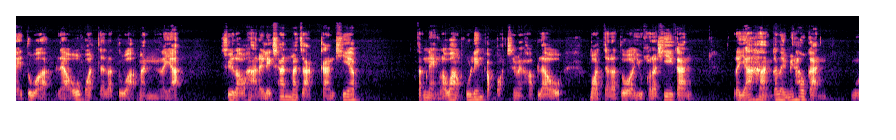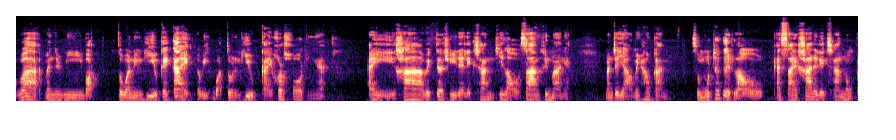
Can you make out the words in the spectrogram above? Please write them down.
ลาย ๆ ตัว แล้วบอทแต่ละตัวมันระยะ คือเราหา direction มาจากการเทียบตำแหน่งระหว่างผู้เล่นกับบอทใช่ไหมครับ แล้วบอทแต่ละตัวอยู่คนละที่กัน ระยะห่างก็เลยไม่เท่ากัน สมมติว่ามันจะมีบอทตัวหนึ่งที่อยู่ใกล้ๆกับอีกบอทตัวหนึ่งที่อยู่ไกลโคตรๆอย่างเงี้ย ไอค่า vector tree direction ที่เราสร้างขึ้นมาเนี่ย มันจะยาวไม่เท่ากัน สมมุติถ้าเกิดเรา assign ค่า direction ลงไป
